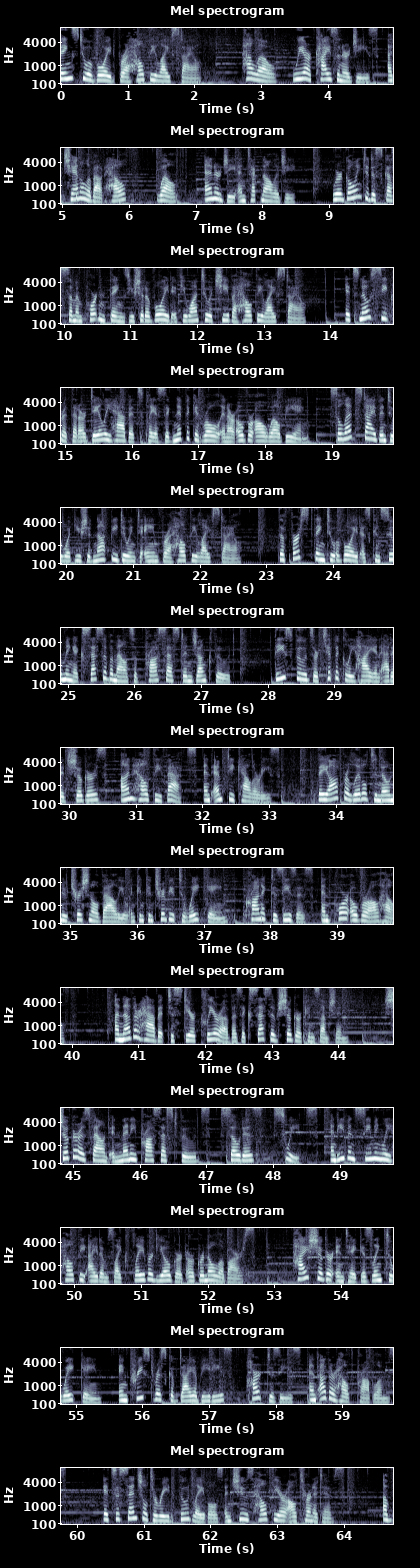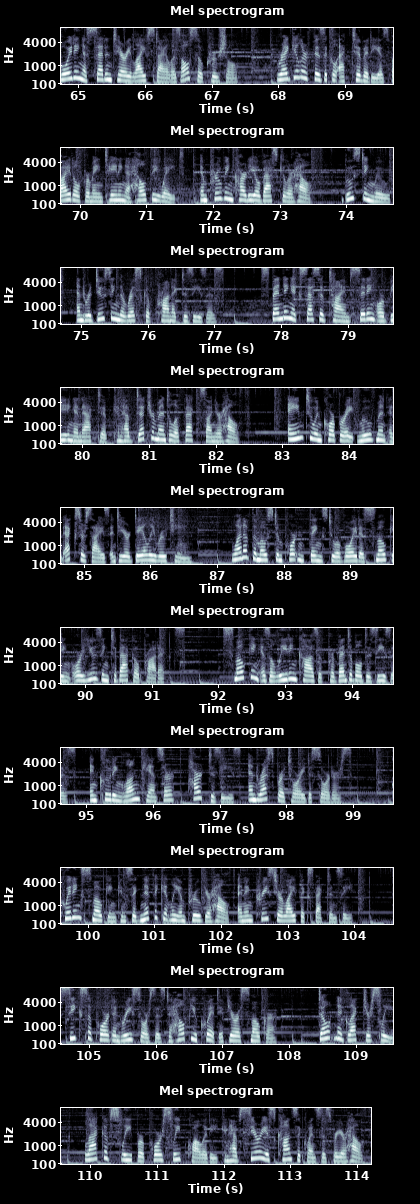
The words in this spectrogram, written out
Things to avoid for a healthy lifestyle. Hello, we are Kaizenergies, a channel about health, wealth, energy and technology. We're going to discuss some important things you should avoid if you want to achieve a healthy lifestyle. It's no secret that our daily habits play a significant role in our overall well-being, so let's dive into what you should not be doing to aim for a healthy lifestyle. The first thing to avoid is consuming excessive amounts of processed and junk food. These foods are typically high in added sugars, unhealthy fats, and empty calories. They offer little to no nutritional value and can contribute to weight gain, chronic diseases, and poor overall health. Another habit to steer clear of is excessive sugar consumption. Sugar is found in many processed foods, sodas, sweets, and even seemingly healthy items like flavored yogurt or granola bars. High sugar intake is linked to weight gain, increased risk of diabetes, heart disease, and other health problems. It's essential to read food labels and choose healthier alternatives. Avoiding a sedentary lifestyle is also crucial. Regular physical activity is vital for maintaining a healthy weight, improving cardiovascular health, boosting mood, and reducing the risk of chronic diseases. Spending excessive time sitting or being inactive can have detrimental effects on your health. Aim to incorporate movement and exercise into your daily routine. One of the most important things to avoid is smoking or using tobacco products. Smoking is a leading cause of preventable diseases, including lung cancer, heart disease, and respiratory disorders. Quitting smoking can significantly improve your health and increase your life expectancy. Seek support and resources to help you quit if you're a smoker. Don't neglect your sleep. Lack of sleep or poor sleep quality can have serious consequences for your health.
